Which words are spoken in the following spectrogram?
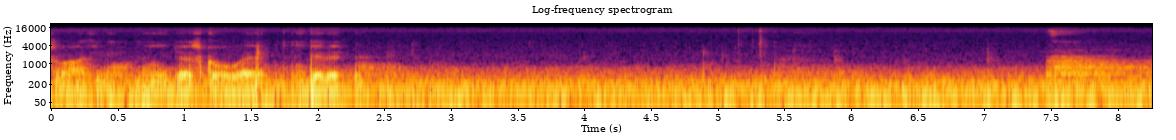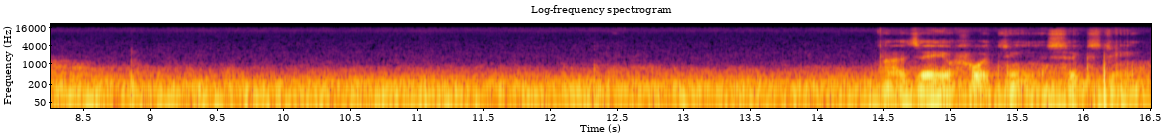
So I can let me just go ahead and get it. Isaiah 14, 16.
